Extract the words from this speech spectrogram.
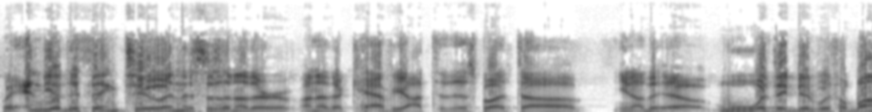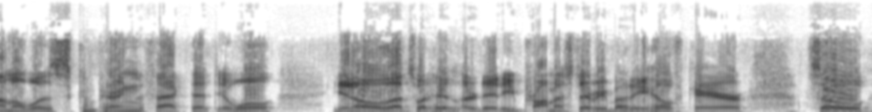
Wait, and the other thing too, and this is another another caveat to this, but uh, you know, the, uh, what they did with Obama was comparing the fact that well, you know, that's what Hitler did. He promised everybody health care, so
